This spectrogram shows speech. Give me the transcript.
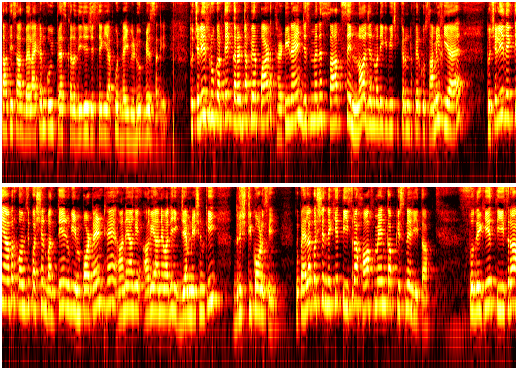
साथ ही साथ बेल आइकन को भी प्रेस कर दीजिए जिससे कि आपको नई वीडियो मिल सके। तो चलिए शुरू करते हैं करंट अफेयर पार्ट 39 जिसमें मैंने 7 से 9 जनवरी के बीच की करंट अफेयर को शामिल किया है। तो चलिए देखते हैं यहाँ पर कौन से क्वेश्चन बनते हैं जो कि इंपॉर्टेंट है, आने आगे आगे आने वाली एग्जामिनेशन की दृष्टिकोण से। तो पहला क्वेश्चन देखिए, तीसरा हाफ़ मैन कप किसने जीता? तो देखिए, तीसरा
